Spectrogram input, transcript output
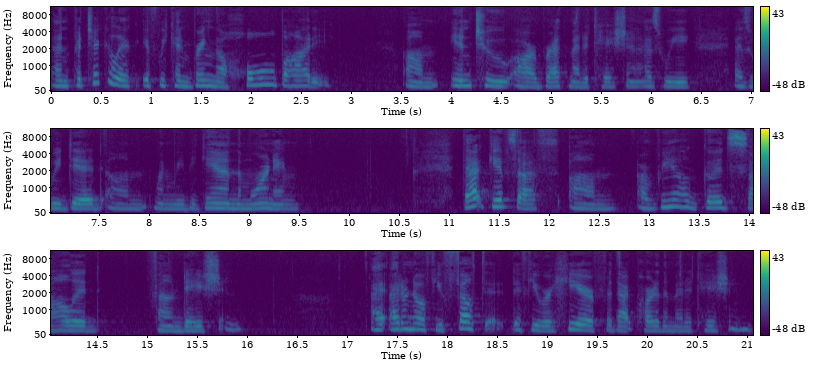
and particularly if we can bring the whole body um, into our breath meditation, as we as we did um, when we began the morning, that gives us um, a real good, solid foundation. I, I don't know if you felt it, if you were here for that part of the meditation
